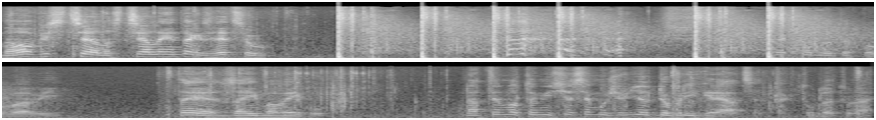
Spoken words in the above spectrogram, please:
No, vystřel, střel jen tak z hecu. tak tohle to pobaví. To je zajímavý buk. Na tomhle místě jsem už viděl dobrý kreace, tak tuhle tu ne.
